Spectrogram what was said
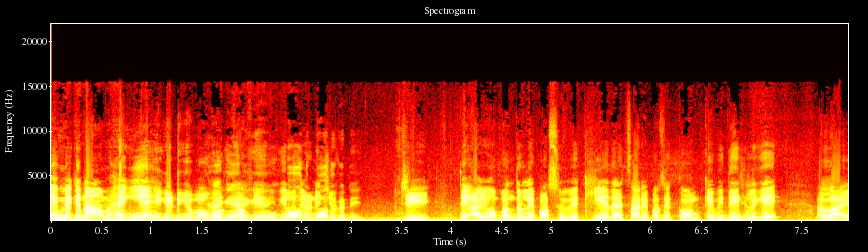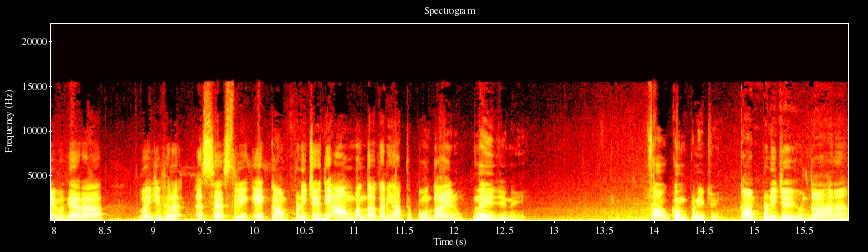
ਇਹ ਮੈਂ ਕਿ ਨਾਮ ਹੈਗੀਆਂ ਇਹ ਗੱਡੀਆਂ ਬਹੁਤ ਕਾਫੀ ਹੋ ਗਈਆਂ ਬਹੁਤ ਬਹੁਤ। ਗੱਡੀ। ਜੀ ਤੇ ਆਜੋ ਆਪਾਂ ਅੰਦਰਲੇ ਪਾਸੋਂ ਵੇਖੀਏ ਇਹਦਾ ਸਾਰੇ ਪਾਸੇ ਘੁੰਮ ਕੇ ਵੀ ਦੇਖ ਲਈਏ। ਅਲਾਈ ਵਗੈਰਾ ਬਾਈ ਜੀ ਫਿਰ ਐਕਸੈਸਰੀ ਇਹ ਕੰਪਨੀ ਚੋਂ ਦੀ ਆਮ ਬੰਦਾ ਤਾਂ ਨਹੀਂ ਹੱਥ ਪਾਉਂਦਾ ਇਹਨੂੰ? ਨਹੀਂ ਜੀ ਨਹੀਂ। ਸਭ ਕੰਪਨੀ ਚੋਂ ਹੀ। ਕੰਪਨੀ ਚੋਂ ਹੀ ਹੁੰਦਾ ਹਨਾ?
